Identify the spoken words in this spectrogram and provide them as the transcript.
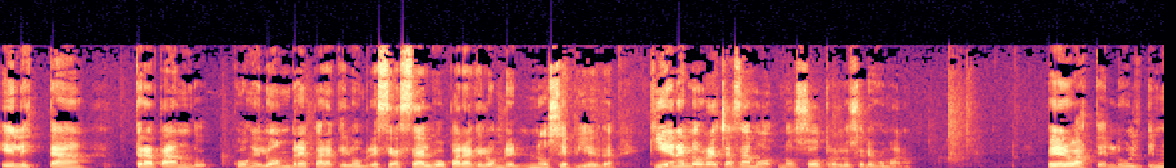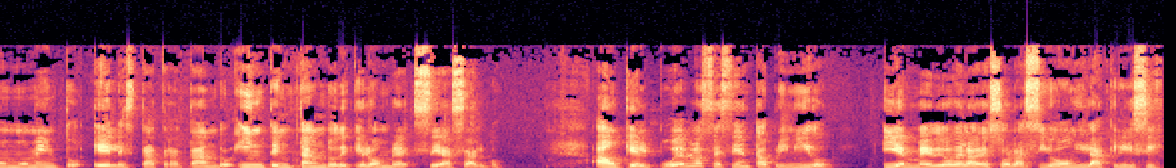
Él está tratando con el hombre para que el hombre sea salvo, para que el hombre no se pierda. ¿Quiénes lo rechazamos? Nosotros los seres humanos. Pero hasta el último momento Él está tratando, intentando de que el hombre sea salvo. Aunque el pueblo se sienta oprimido y en medio de la desolación y la crisis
